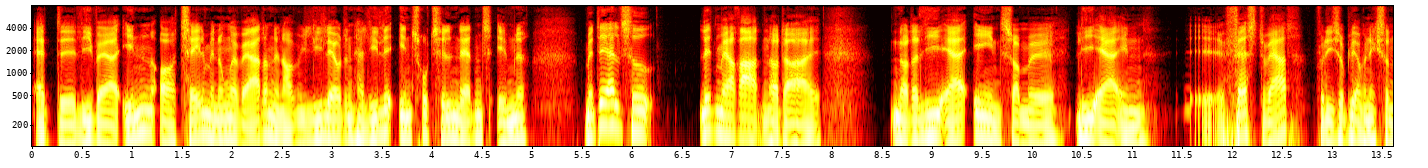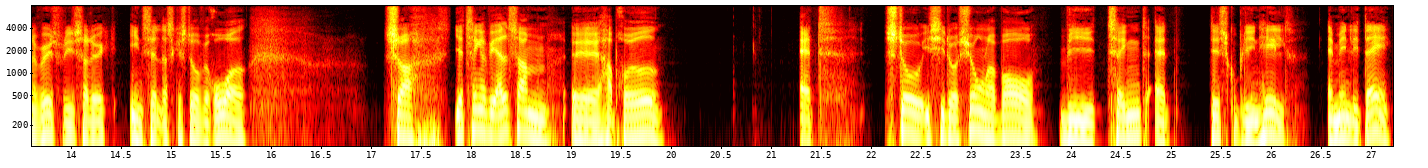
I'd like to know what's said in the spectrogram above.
at øh, lige være inde og tale med nogle af værterne, når vi lige laver den her lille intro til nattens emne. Men det er altid lidt mere rart, når der, øh, når der lige er en, som lige er en fast vært, fordi så bliver man ikke så nervøs, fordi så er det jo ikke en selv, der skal stå ved roret. Så jeg tænker, at vi alle sammen øh, har prøvet at stå i situationer, hvor vi tænkte, at det skulle blive en helt almindelig dag.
